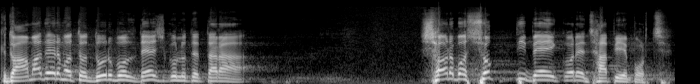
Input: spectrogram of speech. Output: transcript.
কিন্তু আমাদের মতো দুর্বল দেশগুলোতে তারা সর্বশক্তি ব্যয় করে ঝাঁপিয়ে পড়ছে।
